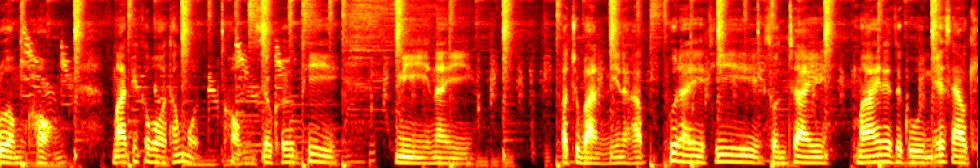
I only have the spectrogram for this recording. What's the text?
รวมๆของไม้พิกบอลทั้งหมดของเซลเคิร์กที่มีในปัจจุบันนี้นะครับ ผู้ใดที่สนใจไม้ในตระกูล SLK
